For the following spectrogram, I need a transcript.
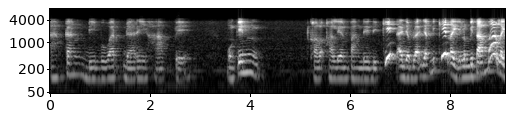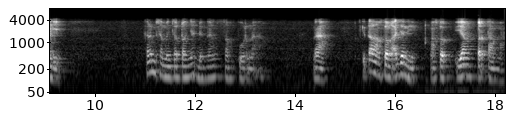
akan dibuat dari HP mungkin kalau kalian pandai dikit aja belajar dikit lagi lebih sabar lagi. Kalian bisa mencontohnya dengan sempurna. Nah kita langsung aja nih masuk yang pertama.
